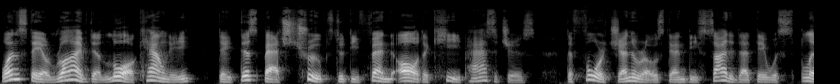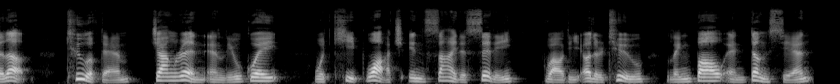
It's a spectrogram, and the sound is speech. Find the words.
Once they arrived at Luo County, they dispatched troops to defend all the key passages. The four generals then decided that they would split up. Two of them, Zhang Ren and Liu Gui, would keep watch inside the city, while the other two, Ling Bao and Deng Xian,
